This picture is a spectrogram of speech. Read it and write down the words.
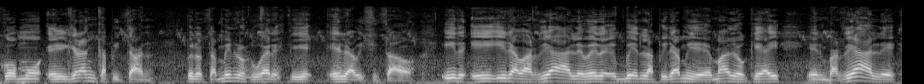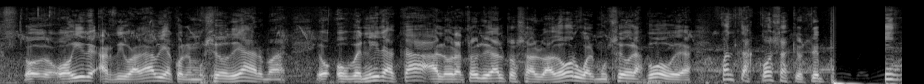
como el gran capitán, pero también los lugares que él ha visitado. Ir, ir a Barriales, ver, la pirámide de Mayo que hay en Barriales, o, ir a Rivadavia con el Museo de Armas, o, venir acá al Oratorio de Alto Salvador o al Museo de las Bóvedas. ¿Cuántas cosas que usted puede venir,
